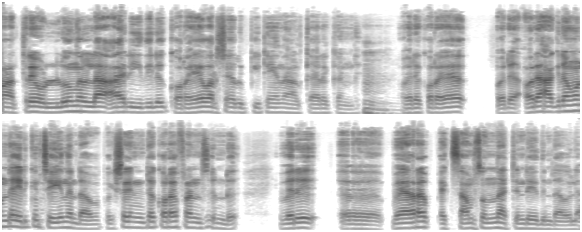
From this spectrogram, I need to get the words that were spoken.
മാത്രമേ ഉള്ളൂ എന്നുള്ള ആ രീതിയിൽ കുറേ വർഷം റിപ്പീറ്റ് ചെയ്യുന്ന ആൾക്കാരൊക്കെ ഉണ്ട്. അവരെ കുറേ ഒരു ഒരാഗ്രഹം കൊണ്ടായിരിക്കും ചെയ്യുന്നുണ്ടാവുക. പക്ഷെ എന്റെ കുറേ ഫ്രണ്ട്സ് ഉണ്ട്. ഇവർ വേറെ എക്സാംസ് ഒന്നും അറ്റൻഡ് ചെയ്തിട്ടുണ്ടാവില്ല.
